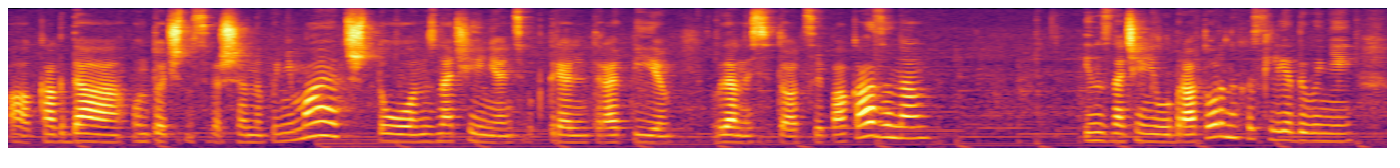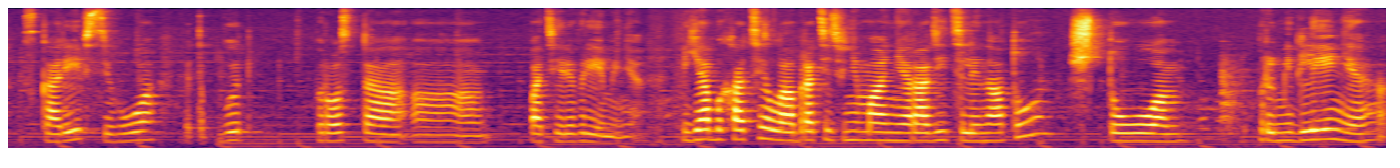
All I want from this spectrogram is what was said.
а, когда он точно совершенно понимает, что назначение антибактериальной терапии в данной ситуации показано, и назначение лабораторных исследований, скорее всего, это будет просто э, потеря времени. Я бы хотела обратить внимание родителей на то, что промедление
